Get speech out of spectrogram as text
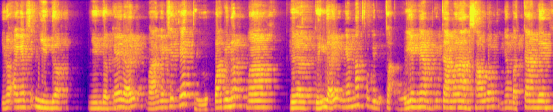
thì nó anh em sẽ nhìn được nhìn được cái đấy và anh em sẽ test thử qua cái lớp uh, thì tính đấy anh em lắp vào cái điện thoại của anh em cái camera sau đó thì anh em bật cam lên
